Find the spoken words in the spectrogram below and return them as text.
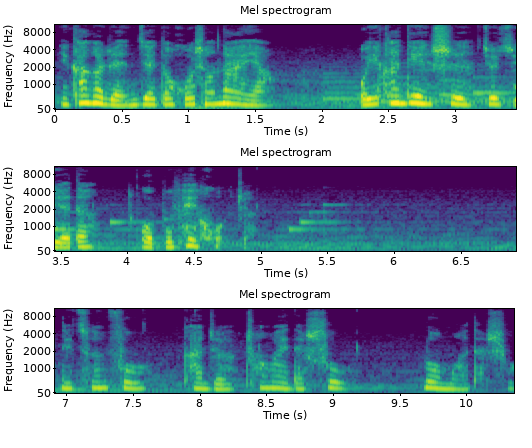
你看看人家都活成那样，我一看电视就觉得我不配活着。那村妇看着窗外的树，落寞地说：“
